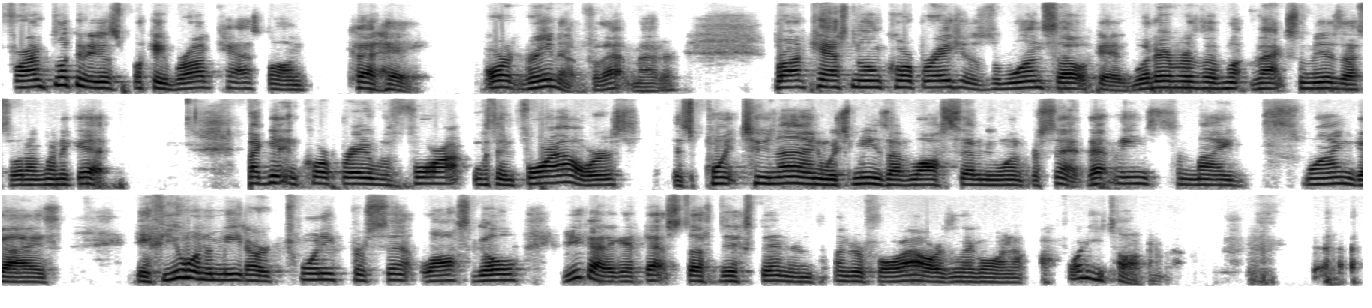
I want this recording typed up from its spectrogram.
for I'm looking at this, okay, broadcast on cut hay or green up for that matter. Broadcast no incorporation is the one. So, okay, whatever the maximum is, that's what I'm going to get. If I get incorporated with four, within four hours, it's 0.29, which means I've lost 71%. That means to my swine guys, if you want to meet our 20% loss goal, you got to get that stuff disced in in under four hours. And they're going, what are you talking about?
